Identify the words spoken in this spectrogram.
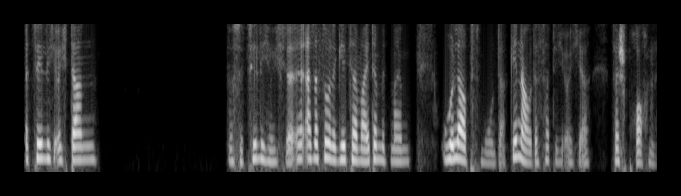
erzähle ich euch dann, was erzähle ich euch? Äh, ach so, da geht's ja weiter mit meinem Urlaubsmontag. Genau, das hatte ich euch ja versprochen.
